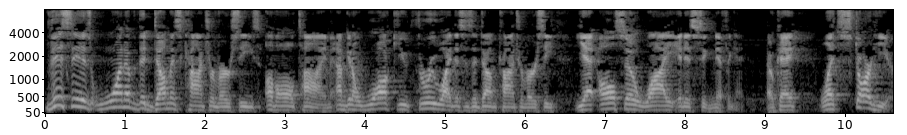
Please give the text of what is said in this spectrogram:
This is one of the dumbest controversies of all time. And I'm going to walk you through why this is a dumb controversy, yet also why it is significant. Okay, let's start here.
